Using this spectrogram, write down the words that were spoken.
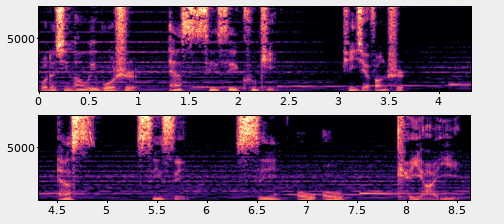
我的新浪微博是 s c c cookie，拼写方式 s c c c o o k i e。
